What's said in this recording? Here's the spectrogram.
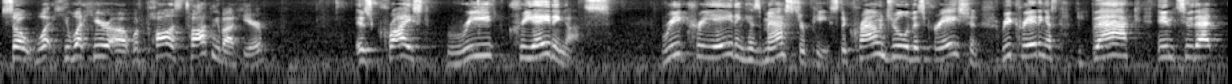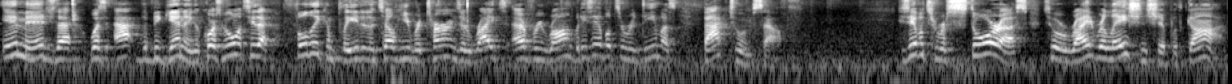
So what, he, what, here, uh, what Paul is talking about here is Christ recreating us recreating his masterpiece, the crown jewel of his creation, recreating us back into that image that was at the beginning. Of course, we won't see that fully completed until he returns and rights every wrong, but he's able to redeem us back to himself. He's able to restore us to a right relationship with God.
